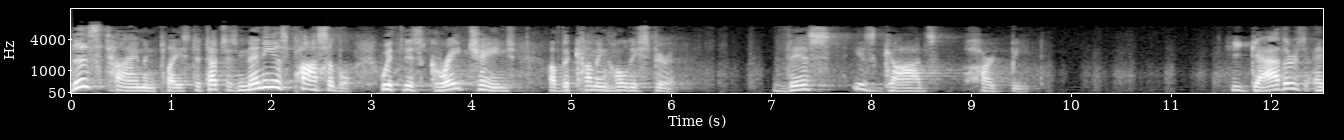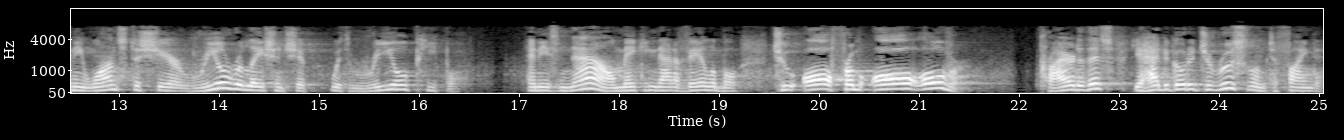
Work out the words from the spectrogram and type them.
this time and place to touch as many as possible with this great change of the coming Holy Spirit. This is God's heartbeat. He gathers and he wants to share real relationship with real people. And he's now making that available to all from all over. Prior to this, you had to go to Jerusalem to find it.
